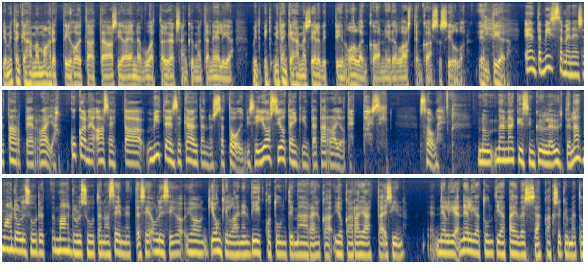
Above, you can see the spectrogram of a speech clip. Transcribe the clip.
ja mitenköhän me mahdettiin hoitaa tämä asia ennen vuotta 1994? Mitenköhän me selvittiin ollenkaan niiden lasten kanssa silloin? En tiedä. Entä missä menee se tarpeen raja? Kuka ne asettaa? Miten se käytännössä toimisi, jos jotenkin tätä rajoitettaisiin? Sole. No mä näkisin kyllä yhtenä mahdollisuutena sen, että se olisi jo, jo, jonkinlainen viikkotuntimäärä, joka, joka rajattaisiin neljä, neljä tuntia päivässä, 20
